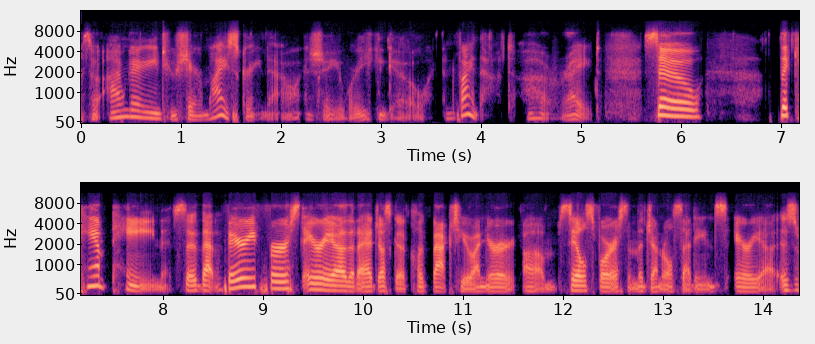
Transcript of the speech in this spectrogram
So I'm going to share my screen now and show you where you can go and find that. All right. So the campaign. So that very first area that I had Jessica click back to on your um, Salesforce and the general settings area is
